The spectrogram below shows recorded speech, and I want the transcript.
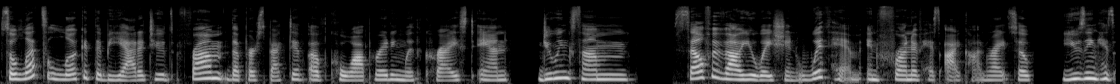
So let's look at the Beatitudes from the perspective of cooperating with Christ and doing some self evaluation with him in front of his icon, right? So, using his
